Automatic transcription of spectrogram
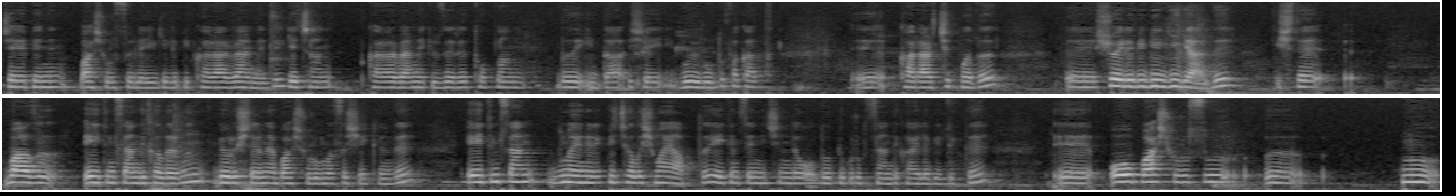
CHP'nin başvurusuyla ilgili bir karar vermedi. Geçen karar vermek üzere toplandığı iddia şey duyuruldu fakat e, karar çıkmadı. E, şöyle bir bilgi geldi. İşte e, bazı eğitim sendikalarının görüşlerine başvurulması şeklinde. Eğitim Sen buna yönelik bir çalışma yaptı. Eğitim Sen'in içinde olduğu bir grup sendikayla birlikte. E, o başvurusu e, nu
